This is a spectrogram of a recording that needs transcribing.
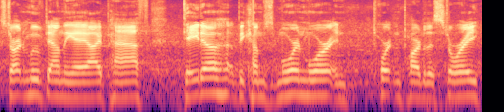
starting to move down the AI path, data becomes more and more important part of the story.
